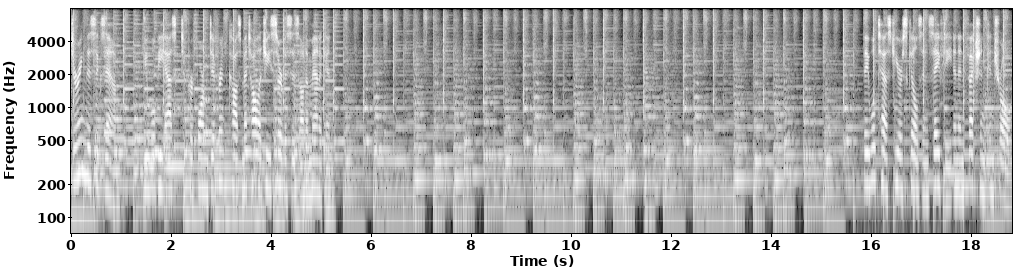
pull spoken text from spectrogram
During this exam, you will be asked to perform different cosmetology services on a mannequin. They will test your skills in safety and infection control.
